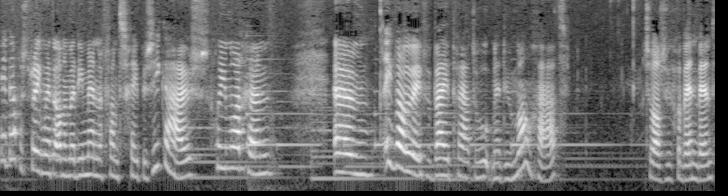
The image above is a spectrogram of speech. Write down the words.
Ja, dag, spreken met Annemarie Menne van het Schepen Ziekenhuis. Goedemorgen. Ehm, ik wil u even bijpraten hoe het met uw man gaat. Zoals u gewend bent.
